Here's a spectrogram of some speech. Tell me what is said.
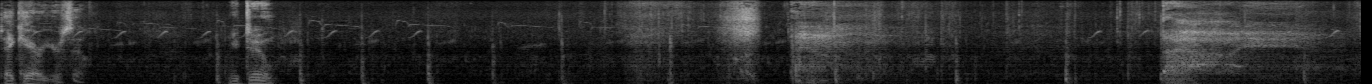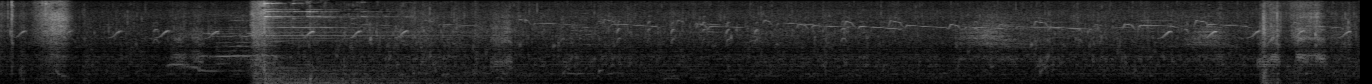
take care of yourself. You too.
